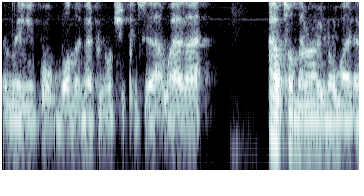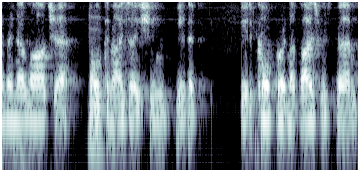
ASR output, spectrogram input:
a really important one, and everyone should consider that where they're out on their own or where they're in a larger hmm. organisation, be it a, be it a corporate and advisory firm.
